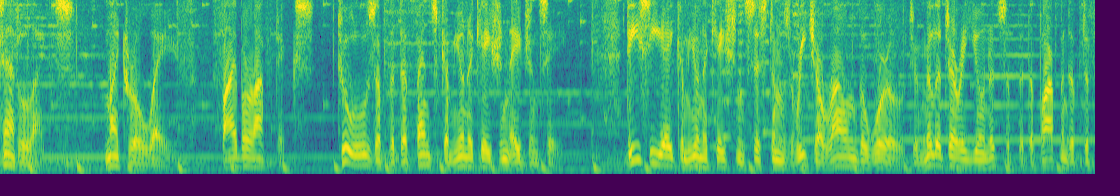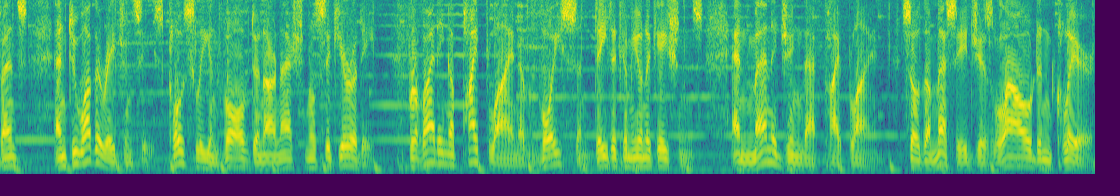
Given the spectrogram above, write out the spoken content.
Satellites, microwave, fiber optics, tools of the Defense Communication Agency. DCA communication systems reach around the world to military units of the Department of Defense and to other agencies closely involved in our national security, providing a pipeline of voice and data communications and managing that pipeline so the message is loud and clear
